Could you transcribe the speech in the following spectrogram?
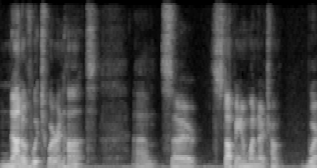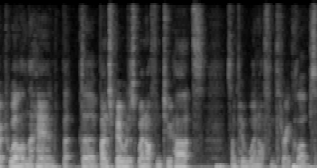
none of which were in hearts. Um, so stopping in One No Trump worked well on the hand, but a bunch of people just went off in two hearts. Some people went off in three clubs.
